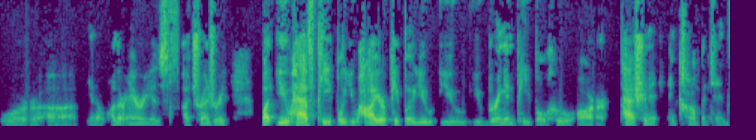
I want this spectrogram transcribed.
or uh, you know other areas, uh, treasury but you have people you hire people you you you bring in people who are passionate and competent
